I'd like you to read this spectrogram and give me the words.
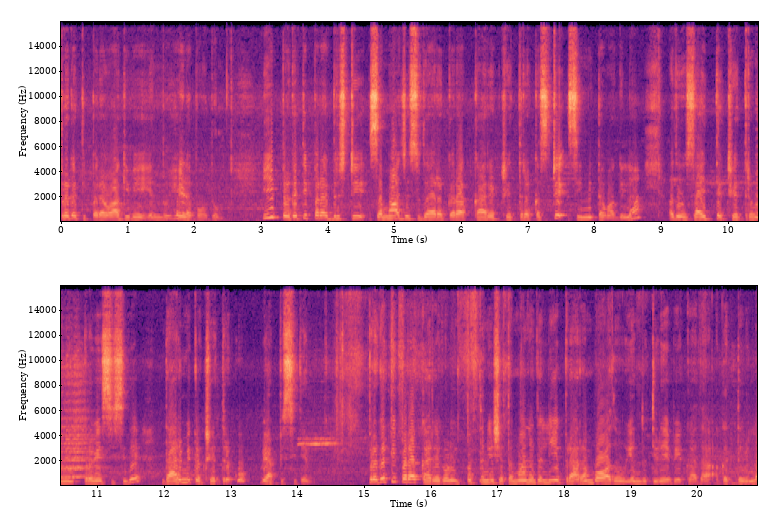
ಪ್ರಗತಿಪರವಾಗಿವೆ ಎಂದು ಹೇಳಬಹುದು. ಈ ಪ್ರಗತಿಪರ ದೃಷ್ಟಿ ಸಮಾಜ ಸುಧಾರಕರ ಕಾರ್ಯಕ್ಷೇತ್ರಕ್ಕಷ್ಟೇ ಸೀಮಿತವಾಗಿಲ್ಲ. ಅದು ಸಾಹಿತ್ಯ ಕ್ಷೇತ್ರವನ್ನು ಪ್ರವೇಶಿಸಿದೆ, ಧಾರ್ಮಿಕ ಕ್ಷೇತ್ರಕ್ಕೂ ವ್ಯಾಪಿಸಿದೆ. ಪ್ರಗತಿಪರ ಕಾರ್ಯಗಳು ಇಪ್ಪತ್ತನೇ ಶತಮಾನದಲ್ಲಿಯೇ ಪ್ರಾರಂಭವಾದವು ಎಂದು ತಿಳಿಯಬೇಕಾದ ಅಗತ್ಯವಿಲ್ಲ.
